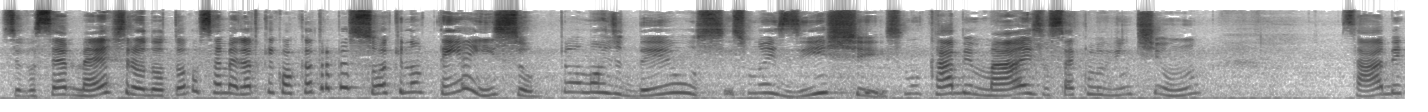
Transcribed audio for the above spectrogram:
se você é mestre ou doutor, você é melhor do que qualquer outra pessoa que não tenha isso. Pelo amor de Deus, isso não existe, isso não cabe mais no século XXI. Sabe?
